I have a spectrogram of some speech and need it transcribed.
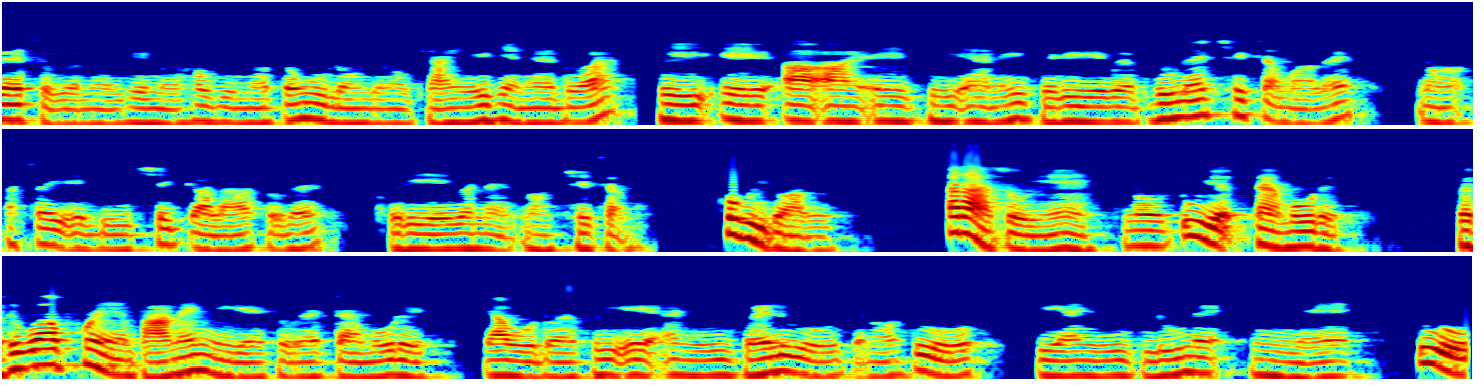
variable ဆိုပြီးတော့ရေးမယ်ဟုတ်ပြီနော်သုံးခုလုံးကျွန်တော်ပြန်ရေးခြင်းတဲ့အတွက် variabn variable ဘယ်သူနဲ့ချိတ်ဆက်မှာလဲနော် SAB shape color ဆိုတဲ့ variable နဲ့နော်ချိတ်ဆက်မှာဟုတ်ပြီသွားပြီအဲ့ဒါဆိုရင်ကျွန်တော်သူ့ရဲ့တန်ဖိုးတွေဘယ်သူကဖွင့်ရင်ဘာနဲ့ညီတယ်ဆိုတဲ့တန်ဖိုးတွေရဖို့အတွက် VANU value ကိုကျွန်တော်သူ့ကို VANU blue နဲ့ညီမယ်သူ့ကို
